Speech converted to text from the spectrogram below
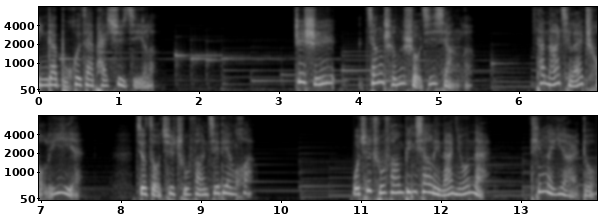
应该不会再拍续集了。这时，江澄手机响了，他拿起来瞅了一眼，就走去厨房接电话。我去厨房冰箱里拿牛奶，听了一耳朵。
